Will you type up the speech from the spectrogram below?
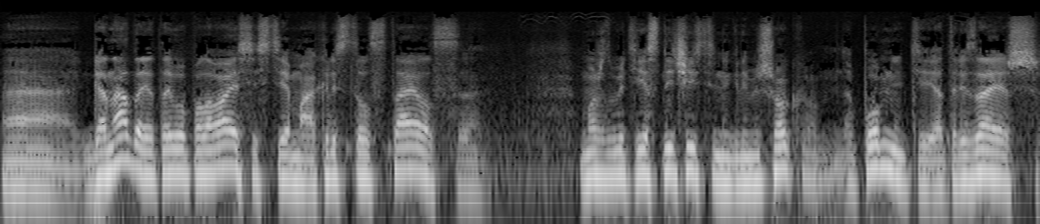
Э, Ганада это его половая система, а Crystal Styles, э, может быть, если чистильный гремешок, помните, отрезаешь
